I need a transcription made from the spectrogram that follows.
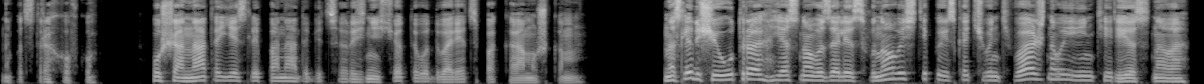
на подстраховку. Уж она-то, если понадобится, разнесет его дворец по камушкам. На следующее утро я снова залез в новости поискать чего-нибудь важного и интересного.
